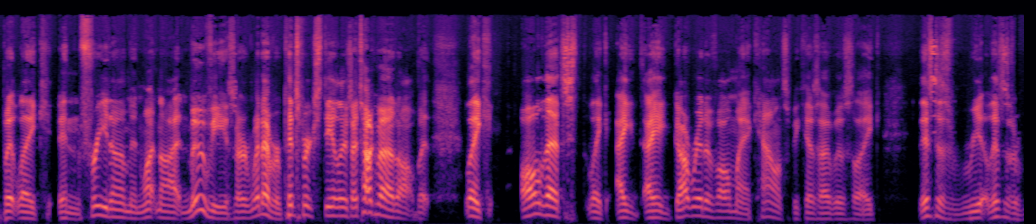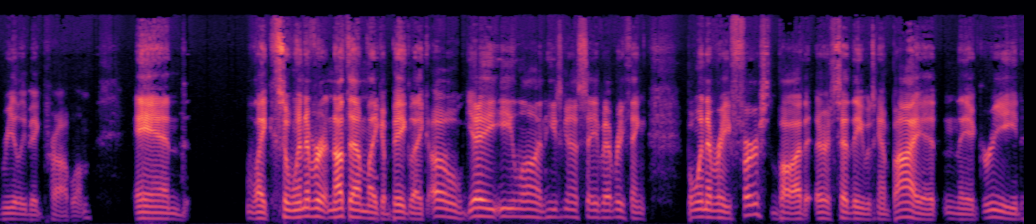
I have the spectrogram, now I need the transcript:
but like in freedom and whatnot, and movies or whatever, Pittsburgh Steelers, I talk about it all. But like all that's like I I got rid of all my accounts because I was like, this is real. This is a really big problem, and like so whenever not that I'm like a big like oh yay Elon he's gonna save everything, but whenever he first bought it, or said that he was gonna buy it and they agreed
